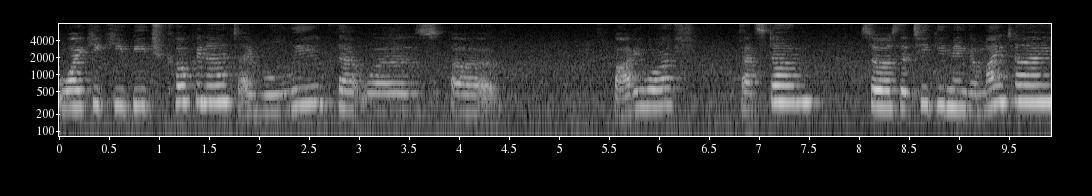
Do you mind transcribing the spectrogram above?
Waikiki Beach Coconut, I believe that was a body wash. That's done. So is the Tiki Mango Mai Tai.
